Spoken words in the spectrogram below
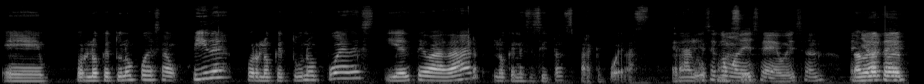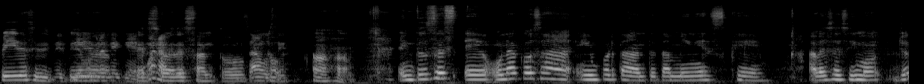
Eh, por lo que tú no puedes, pide por lo que tú no puedes y Él te va a dar lo que necesitas para que puedas. Era algo Eso como dice Wilson. Dame lo que me pides y pídeme lo que quieras. Eso Bueno, es de santo. algo así. Ajá. Entonces, eh, una cosa importante también es que a veces decimos, yo,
